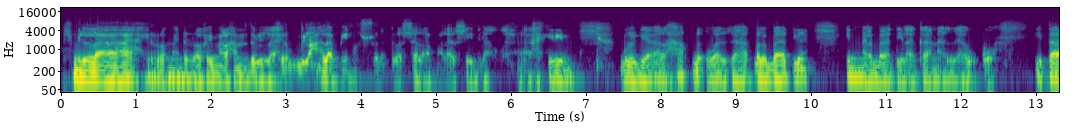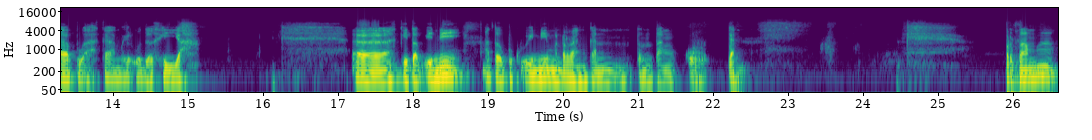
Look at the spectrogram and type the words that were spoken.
Bismillahirrahmanirrahim. Alhamdulillahirabbil alamin wassalatu wassalamu ala sayyidil awwalin akhirin. Qul ja'al haqq wa zahaqal batil innal batila kana zahuqa. Kitab Ahkamil Udhiyah. Uh, kitab ini atau buku ini menerangkan tentang kurban. Pertama,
